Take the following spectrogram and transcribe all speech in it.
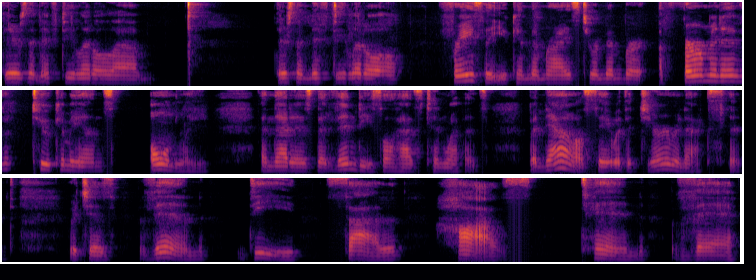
There's a nifty little um, there's a nifty little phrase that you can memorize to remember affirmative tú commands only. and that is that Vin Diesel has 10 weapons. But now I'll say it with a German accent, which is Vin D Sal has 10 weapons.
